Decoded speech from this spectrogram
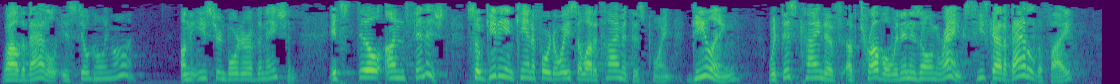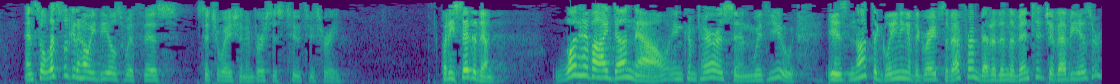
while the battle is still going on on the eastern border of the nation. It's still unfinished. So Gideon can't afford to waste a lot of time at this point dealing with this kind of, of trouble within his own ranks. He's got a battle to fight. And so let's look at how he deals with this situation in verses 2 through 3. But he said to them, what have I done now in comparison with you? Is not the gleaning of the grapes of Ephraim better than the vintage of Abiezer?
